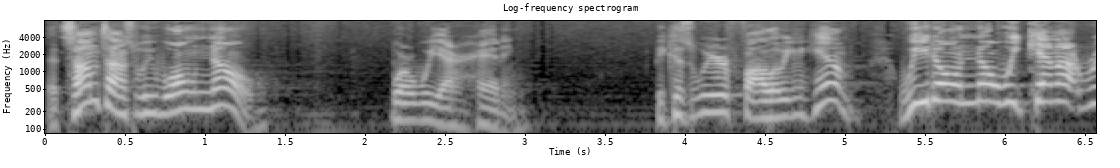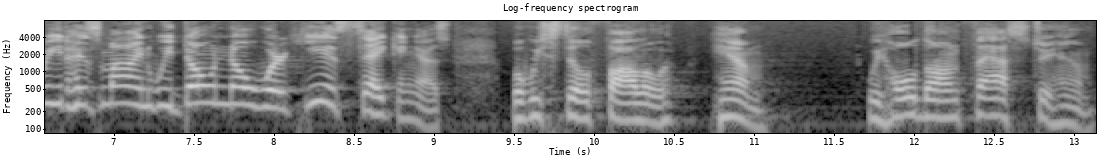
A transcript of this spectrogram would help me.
that sometimes we won't know where we are heading because we're following Him. We don't know, we cannot read His mind, we don't know where He is taking us, but we still follow Him. We hold on fast to Him.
